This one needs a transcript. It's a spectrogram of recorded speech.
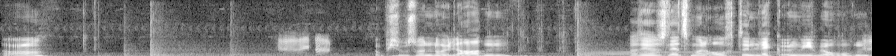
So. Ich glaube, ich muss mal neu laden. Hatte ja das letzte Mal auch den Leck irgendwie behoben.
